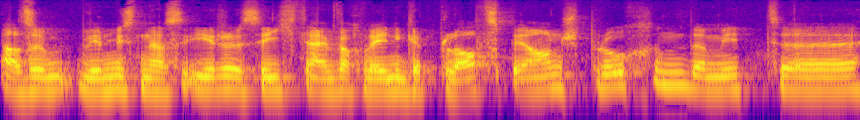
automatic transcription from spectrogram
Also wir müssen aus Ihrer Sicht einfach weniger Platz beanspruchen, damit äh,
